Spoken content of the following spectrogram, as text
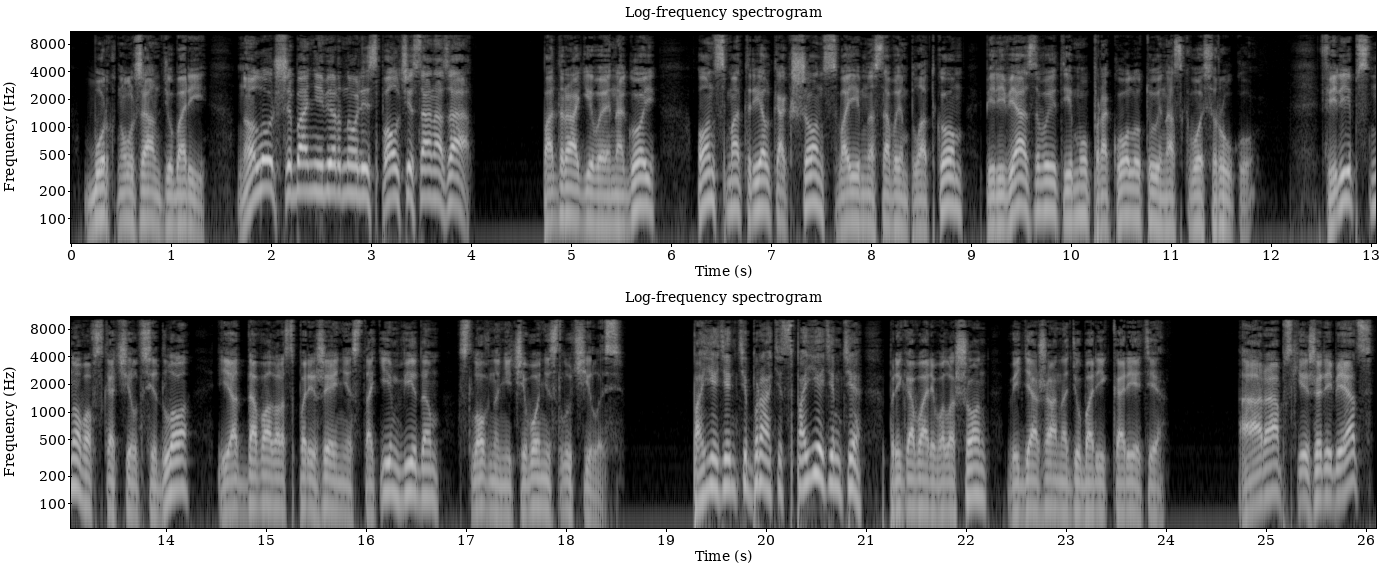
— буркнул Жан Дюбари. «Но лучше бы они вернулись полчаса назад!» Подрагивая ногой, он смотрел, как Шон своим носовым платком перевязывает ему проколотую насквозь руку. Филипп снова вскочил в седло и отдавал распоряжение с таким видом, словно ничего не случилось. «Поедемте, братец, поедемте!» — приговаривала Шон, ведя Жана Дюбари к карете. «Арабский жеребец?»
